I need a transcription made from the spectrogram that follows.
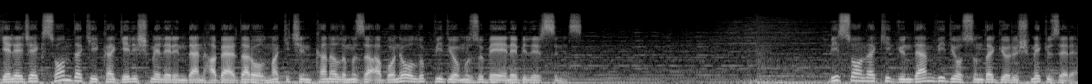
Gelecek son dakika gelişmelerinden haberdar olmak için kanalımıza abone olup videomuzu beğenebilirsiniz. Bir sonraki gündem videosunda görüşmek üzere.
